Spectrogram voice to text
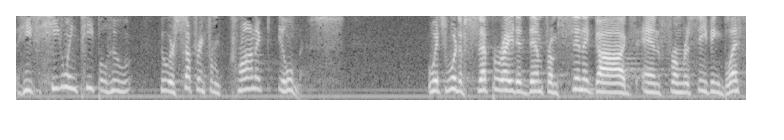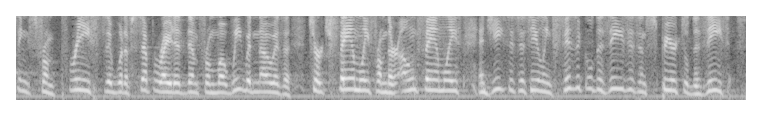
he's healing people who, who are suffering from chronic illness which would have separated them from synagogues and from receiving blessings from priests. It would have separated them from what we would know as a church family, from their own families. And Jesus is healing physical diseases and spiritual diseases.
